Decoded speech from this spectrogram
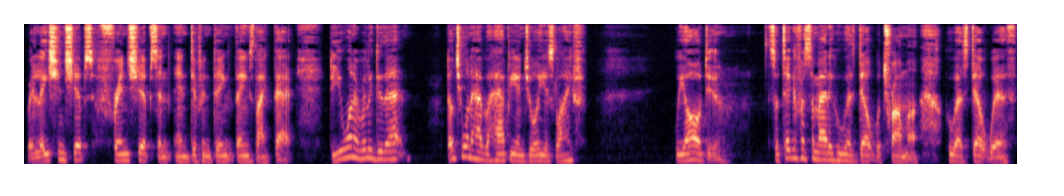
relationships, friendships, and, and different thing, things like that. Do you want to really do that? Don't you want to have a happy and joyous life? We all do. So take it from somebody who has dealt with trauma, who has dealt with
